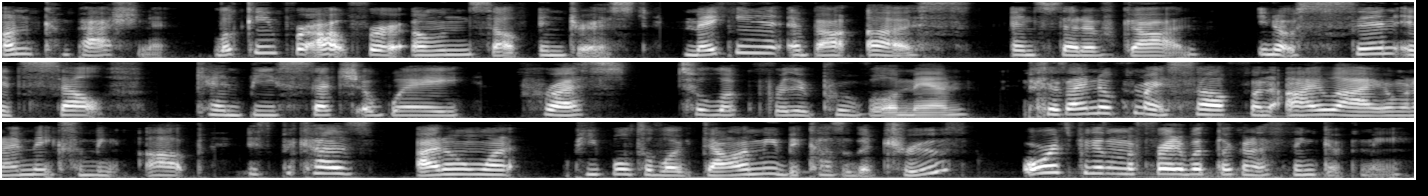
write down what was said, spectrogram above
uncompassionate, looking for out for our own self interest, making it about us instead of God. You know, sin itself can be such a way us to look for the approval of man. Because I know for myself, when I lie or when I make something up, it's because I don't want people to look down on me because of the truth, or it's because I'm afraid of what they're going to think of me.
